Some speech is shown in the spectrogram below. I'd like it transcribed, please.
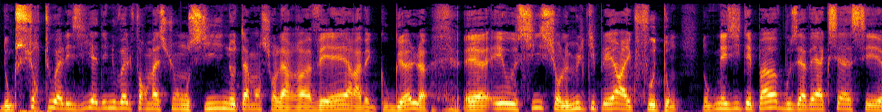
Donc surtout allez-y, il y a des nouvelles formations aussi, notamment sur la VR avec Google euh, et aussi sur le multiplayer avec Photon. Donc n'hésitez pas, vous avez accès à ces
